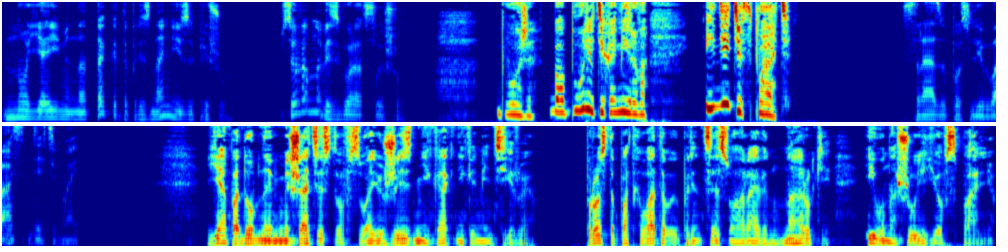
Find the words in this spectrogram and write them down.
но я именно так это признание и запишу. Все равно весь город слышал. Боже, бабуля Тихомирова, идите спать! Сразу после вас, дети мои. Я подобное вмешательство в свою жизнь никак не комментирую. Просто подхватываю принцессу Аравину на руки и уношу ее в спальню.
